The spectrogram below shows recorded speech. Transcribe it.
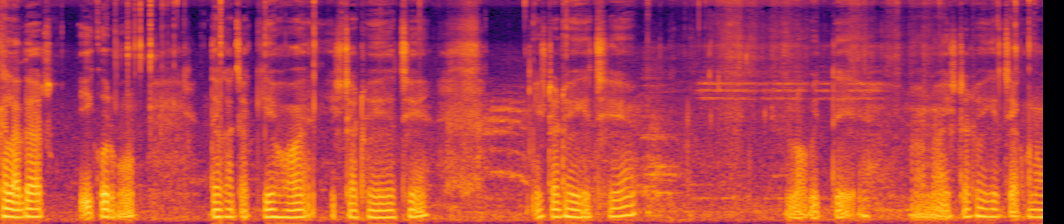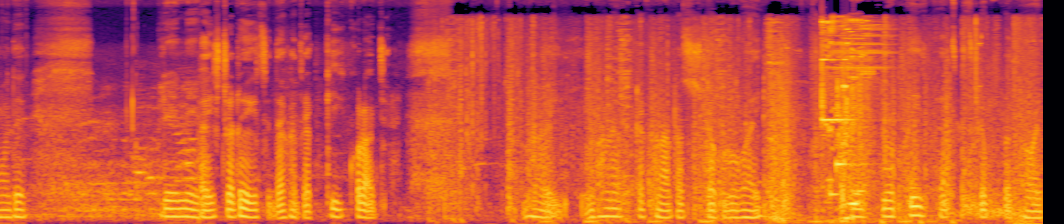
খেলা দেওয়ার ই করব। দেখা যাক কি হয় স্টার্ট হয়ে গেছে। স্টার্ট হয়ে গেছে লবিতে না না স্টার্ট হয়ে গেছে এখন আমাদের প্লেনে স্টার্ট হয়ে গেছে, দেখা যাক কি করা যায়। ভাই ভালো একটা খেলা দেওয়ার চেষ্টা করব, ভাই। প্লিজ সাবস্ক্রাইব করতে হয়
